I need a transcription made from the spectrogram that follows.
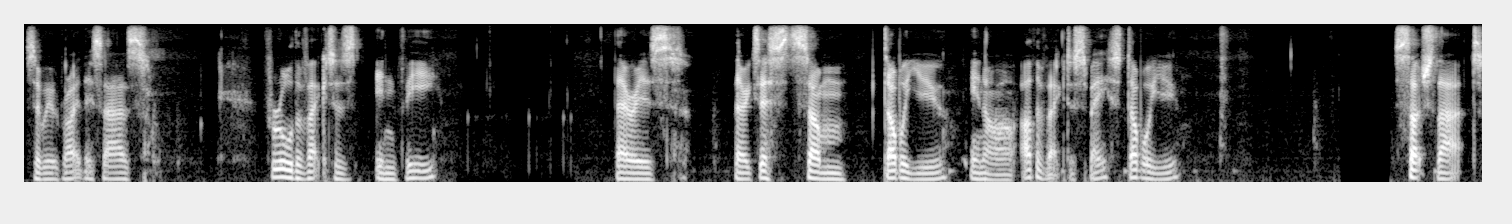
So we would write this as, for all the vectors in V, there is there exists some w in our other vector space, w, such that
